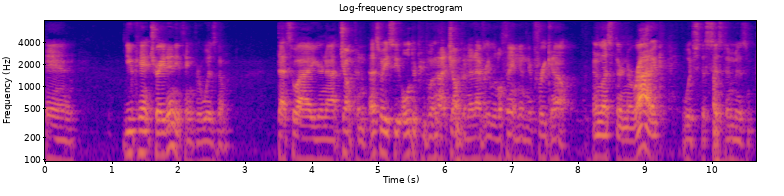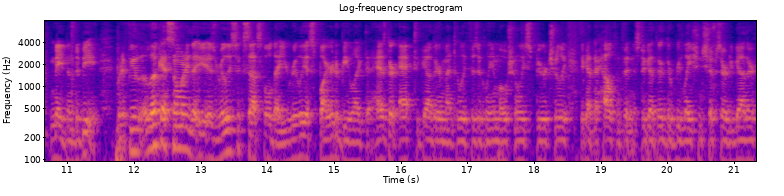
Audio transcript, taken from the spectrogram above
And you can't trade anything for wisdom. That's why you're not jumping. That's why you see older people are not jumping at every little thing and they're freaking out. Unless they're neurotic which the system has made them to be. But if you look at somebody that is really successful, that you really aspire to be like, that has their act together mentally, physically, emotionally, spiritually, they got their health and fitness together, their relationships are together,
